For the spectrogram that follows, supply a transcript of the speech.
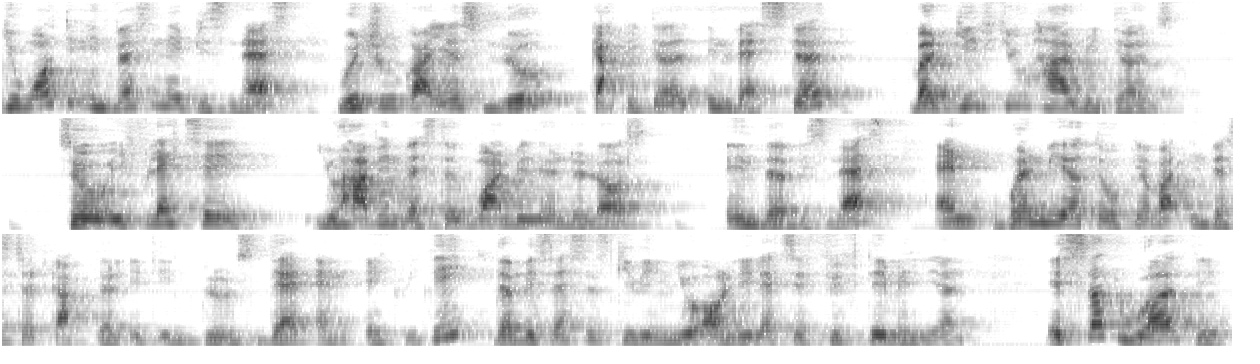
you want to invest in a business which requires low capital invested but gives you high returns. So if let's say you have invested $1 billion in the business and when we are talking about invested capital, it includes debt and equity. The business is giving you only let's say 50 million. It's not worth it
